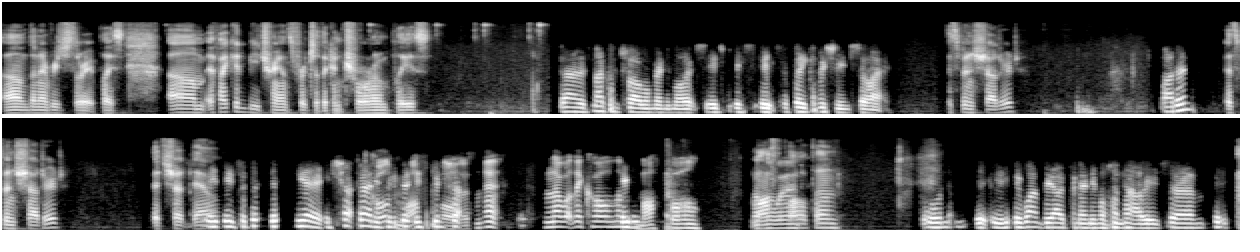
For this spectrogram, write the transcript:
Um, then I've reached the right place. Um, if I could be transferred to the control room, please. No, there's no control room anymore. It's it's it's, it's a decommissioning site. It's been shuttered. Pardon? It's been shuttered. It's shut down. It, it's a bit. It, yeah, it's shut down. It's It's, a bit, it's been mothball, shut. isn't it? Isn't that what they call them? It- Mothball. That's the word. Mothball then. Well, it, it- it won't be open anymore. No, it's um, it,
